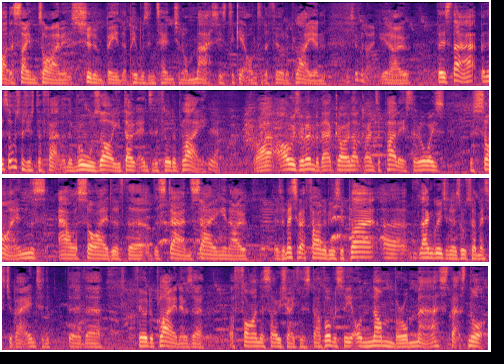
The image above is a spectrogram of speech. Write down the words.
but at the same time it shouldn't be that people's intention on mass is to get onto the field of play. And Intimidate. you know there's that but there's also just the fact that the rules are you don't enter the field of play. Yeah. right? I always remember that growing up going to Palace there are always the signs our side of the of the stand saying you know there's a message about foul abusive player uh, language and there's also a message about entering the, the, the field of play. And there was a, a fine associated stuff. Obviously on number on mass that's not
